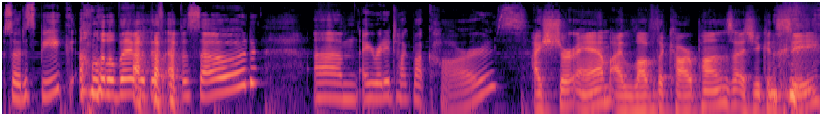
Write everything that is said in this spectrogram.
so to speak, a little bit with this episode. Um, are you ready to talk about cars? I sure am. I love the car puns, as you can see.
